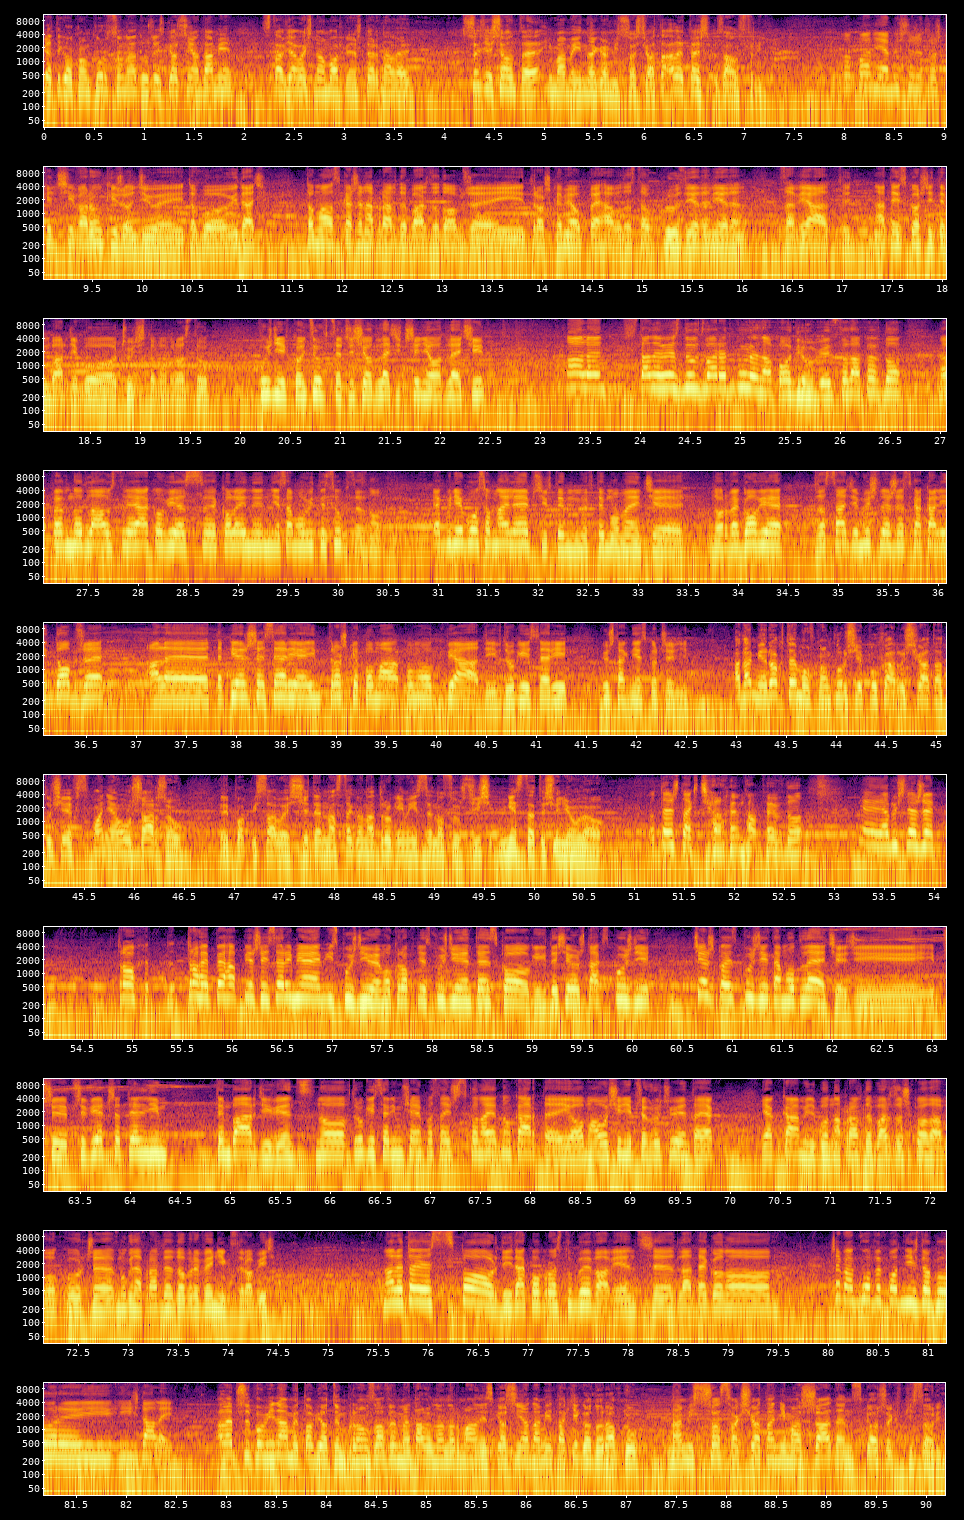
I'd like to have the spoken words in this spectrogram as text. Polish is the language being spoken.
końcówkę tego konkursu na dużej skoczni Adamie stawiałeś na Morgenstern, ale 30 i mamy innego mistrza świata, ale też z Austrii. Dokładnie, ja myślę, że troszkę dzisiaj warunki rządziły i to było widać. Tomasz skacze naprawdę bardzo dobrze i troszkę miał pecha, bo dostał plus 1-1 za wiatr. Na tej skoczni tym bardziej było czuć to po prostu później w końcówce, czy się odleci, czy nie odleci. No ale stanęły znów dwa Red Bulle na podium, więc to na pewno, na pewno dla Austriaków jest kolejny niesamowity sukces. No, jakby nie było, są najlepsi w tym, w tym momencie. Norwegowie w zasadzie myślę, że skakali dobrze, ale te pierwsze serie im troszkę pomógł wiatr i w drugiej serii już tak nie skoczyli. Adamie, rok temu w konkursie Pucharu Świata tu się wspaniałą szarżą y, popisałeś 17 na drugie miejsce, no cóż, dziś niestety się nie udało. No też tak chciałem na pewno. Nie, ja myślę, że trochę, trochę pecha w pierwszej serii miałem i spóźniłem, okropnie spóźniłem ten skok i gdy się już tak spóźni, ciężko jest później tam odlecieć i, i przy, przy wietrze tylnym tym bardziej, więc no w drugiej serii musiałem postawić wszystko na jedną kartę i o mało się nie przewróciłem tak jak, jak Kamil, bo naprawdę bardzo szkoda, bo kurczę mógł naprawdę dobry wynik zrobić. No ale to jest sport i tak po prostu bywa, więc y, dlatego no trzeba głowę podnieść do góry i, i iść dalej. Ale przypominamy Tobie o tym brązowym medalu na normalnej skoczni. Adamie, takiego dorobku na Mistrzostwach Świata nie ma żaden skoczek w historii.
